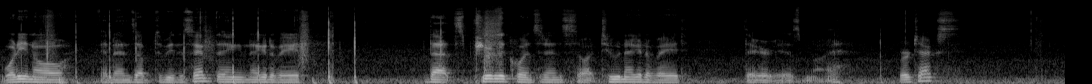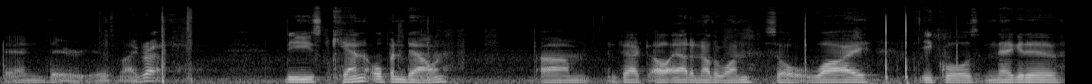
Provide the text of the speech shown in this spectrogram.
what do you know? It ends up to be the same thing, negative 8 that's purely coincidence. So at 2, negative 8, there is my vertex, and there is my graph. These can open down. Um, in fact, I'll add another one. So y equals negative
